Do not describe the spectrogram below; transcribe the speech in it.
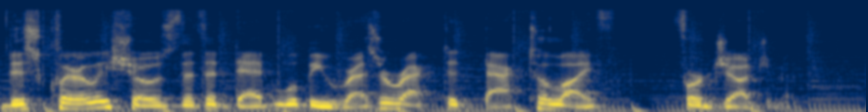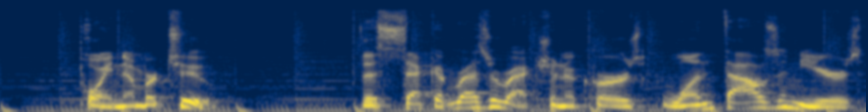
This clearly shows that the dead will be resurrected back to life for judgment. Point number two the second resurrection occurs 1,000 years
